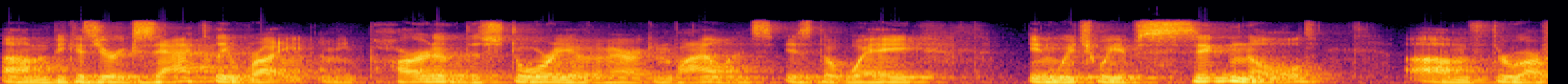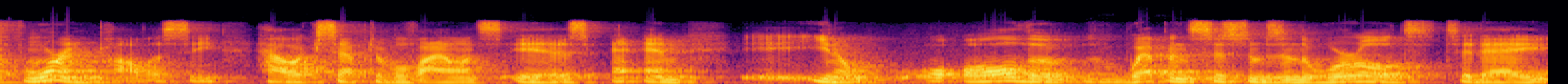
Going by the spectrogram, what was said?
Um, because you're exactly right. I mean, part of the story of American violence is the way in which we have signaled um, through our foreign policy how acceptable violence is. And, and, you know, all the weapon systems in the world today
